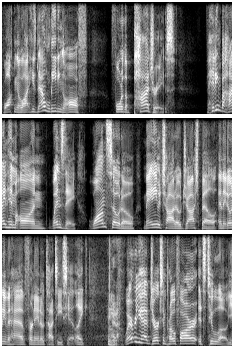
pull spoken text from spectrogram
walking a lot. He's now leading off for the Padres. Hitting behind him on Wednesday, Juan Soto, Manny Machado, Josh Bell, and they don't even have Fernando Tatis yet. Like, yeah. Wherever you have Jurickson Profar, it's too low.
